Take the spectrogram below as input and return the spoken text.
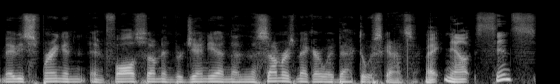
maybe spring and, and fall some in Virginia, and then the summers make our way back to Wisconsin. Right now, since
